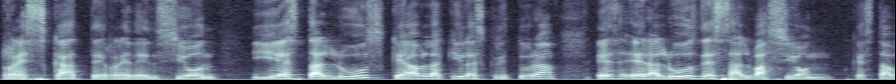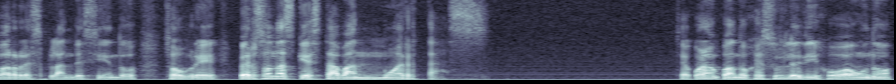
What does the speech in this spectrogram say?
rescate, redención. Y esta luz que habla aquí la escritura es, era luz de salvación que estaba resplandeciendo sobre personas que estaban muertas. ¿Se acuerdan cuando Jesús le dijo a uno,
